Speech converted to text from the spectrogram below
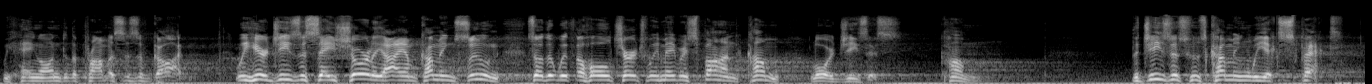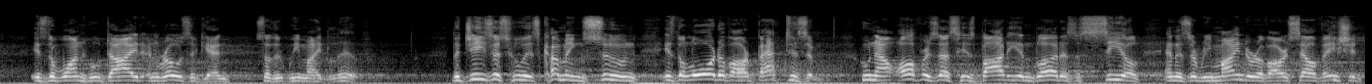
we hang on to the promises of God. We hear Jesus say, Surely I am coming soon, so that with the whole church we may respond, Come, Lord Jesus, come. The Jesus whose coming we expect is the one who died and rose again so that we might live. The Jesus who is coming soon is the Lord of our baptism, who now offers us his body and blood as a seal and as a reminder of our salvation.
